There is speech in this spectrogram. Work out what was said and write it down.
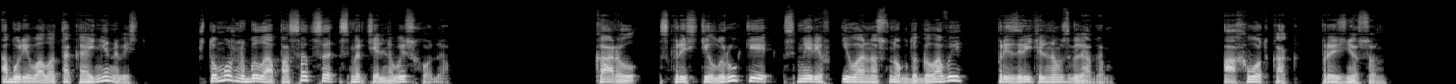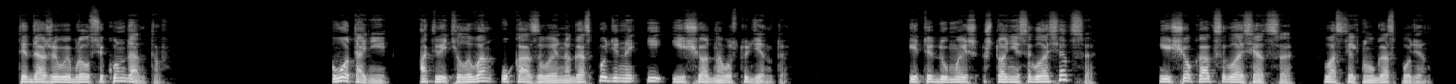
обуревала такая ненависть, что можно было опасаться смертельного исхода. Карл скрестил руки, смерив Ивана с ног до головы презрительным взглядом. «Ах, вот как!» – произнес он. «Ты даже выбрал секундантов». «Вот они», – ответил Иван, указывая на господина и еще одного студента. «И ты думаешь, что они согласятся?» «Еще как согласятся», – воскликнул господин.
